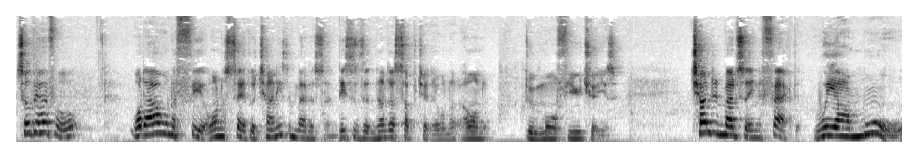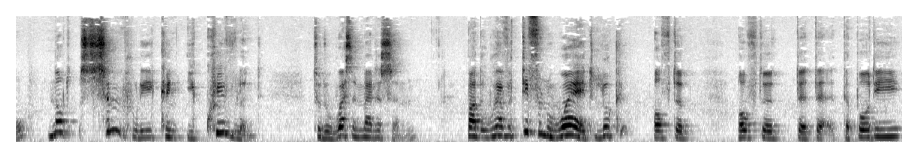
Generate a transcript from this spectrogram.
So therefore, what I want to feel, I want to say to Chinese medicine, this is another subject I want to, I want to do more future is Chinese medicine, in fact, we are more, not simply can equivalent to the Western medicine, but we have a different way to look of the of the, the, the, the body,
